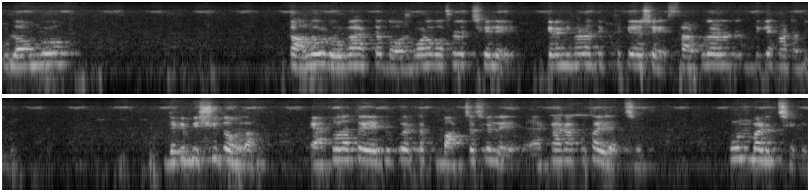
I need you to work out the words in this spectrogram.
উলঙ্গ কালো রোগা একটা দশ বারো বছরের ছেলে কেরানিপাড়ার দিক থেকে এসে সার্কুলার দিকে হাঁটা দিল। দেখে বিস্মিত হলাম। এত রাতে এটুকু একটা বাচ্চা ছেলে একা একা কোথায় যাচ্ছে? কোন বাড়ির ছেলে?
